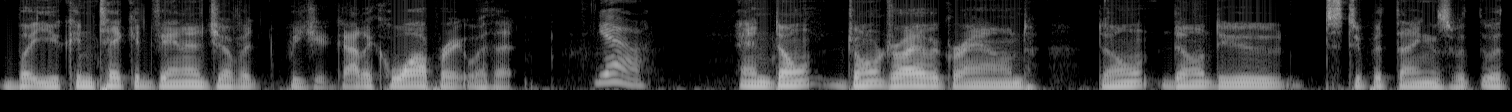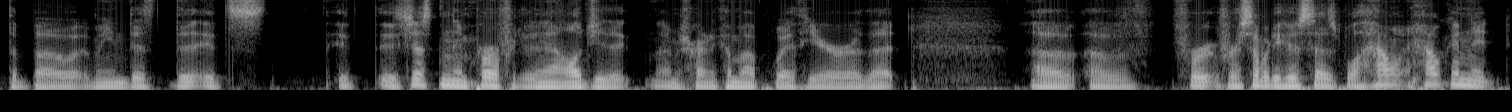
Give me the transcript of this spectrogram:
but you can take advantage of it. But you got to cooperate with it. Yeah. And don't don't drive aground. Don't don't do stupid things with with the boat. I mean, this, this it's it, it's just an imperfect analogy that I'm trying to come up with here. That of, of for for somebody who says, well, how how can it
